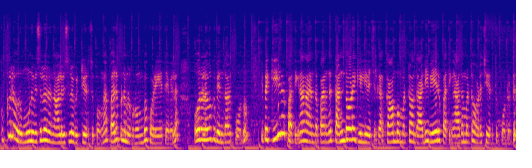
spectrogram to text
குக்கரில் ஒரு மூணு விசிலோ இல்லை நாலு விசிலோ விட்டு எடுத்துக்கோங்க. பருப்பு நம்மளுக்கு ரொம்ப குறைய தேவையில்ல. ஓரளவுக்கு வெந்தால் போதும். இப்போ கீரை பார்த்தீங்கன்னா நான் இந்த பாருங்கள் தண்டோட கிள்ளி வச்சுருக்கேன். காம்பை மட்டும் அந்த அடி வேறு பார்த்தீங்கன்னா அதை மட்டும் உடச்சி எடுத்து போட்டுட்டு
